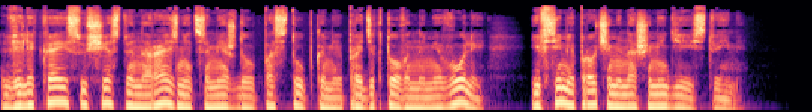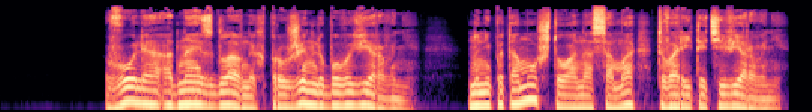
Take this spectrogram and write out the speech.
Велика и существенна разница между поступками, продиктованными волей, и всеми прочими нашими действиями. Воля – одна из главных пружин любого верования, но не потому, что она сама творит эти верования,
